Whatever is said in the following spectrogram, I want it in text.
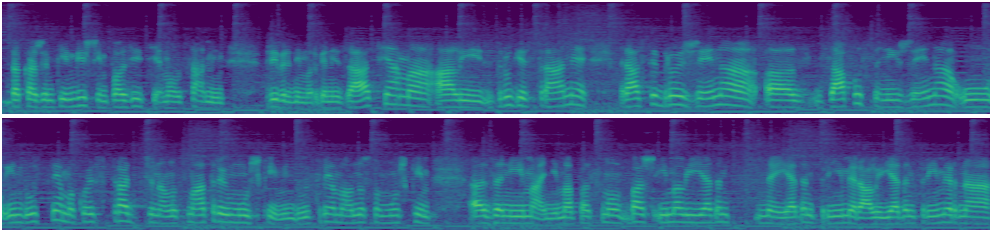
da kažem, tim višim pozicijama u samim privrednim organizacijama, ali s druge strane raste broj žena, zaposlenih žena u industrijama koje se tradicionalno smatraju muškim industrijama, odnosno muškim zanimanjima. Pa smo baš imali jedan, ne jedan primjer, ali jedan primjer na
